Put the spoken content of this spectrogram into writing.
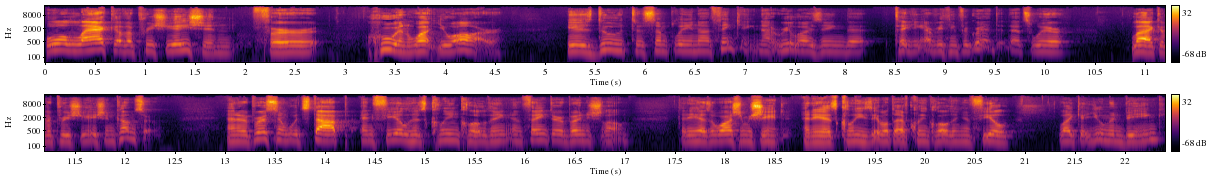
all lack of appreciation for who and what you are is due to simply not thinking, not realizing that taking everything for granted. That's where lack of appreciation comes from. And if a person would stop and feel his clean clothing and thank the Ribbono Shel Olam that he has a washing machine and he has clean, he's able to have clean clothing and feel like a human being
